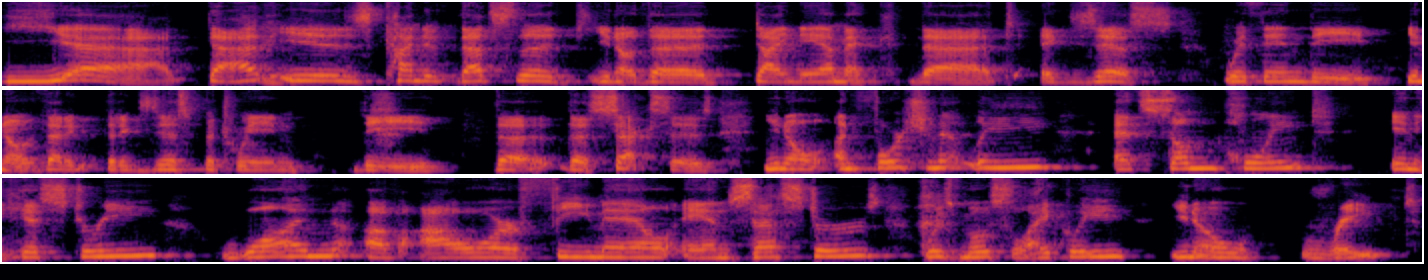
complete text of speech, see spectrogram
Yeah, that is kind of that's the you know the dynamic that exists within the you know that that exists between the the the sexes. You know, unfortunately, at some point in history, one of our female ancestors was most likely, you know, raped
